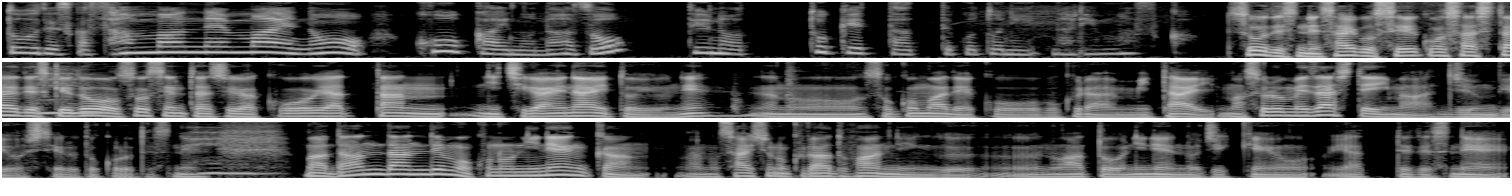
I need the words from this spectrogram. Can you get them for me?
どうですか？3万年前の後悔の謎っていうのは解けたってことになりますか？そうですね。最後成功させたいですけど、え祖先たちがこうやったんに違いないというね、あのーそこまでこう僕らは見たい、まあ、それを目指して今準備をしているところですね。まあ、だんだんでもこの2年間あの最初のクラウドファンディングの後2年の実験をやってですね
